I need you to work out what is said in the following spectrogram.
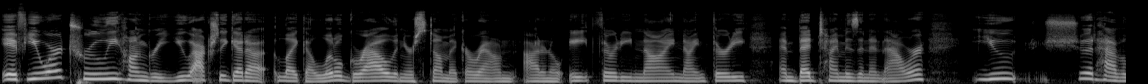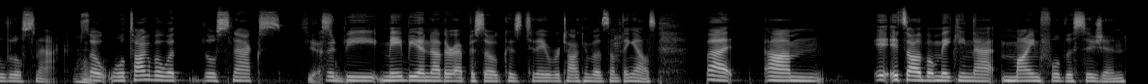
if you are truly hungry, you actually get a like a little growl in your stomach around I don't know 8:30, 9, 9:30, and bedtime is in an hour. You should have a little snack. So we'll talk about what those snacks Yes. could be. Maybe another episode because today we're talking about something else. But um, it, it's all about making that mindful decision.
